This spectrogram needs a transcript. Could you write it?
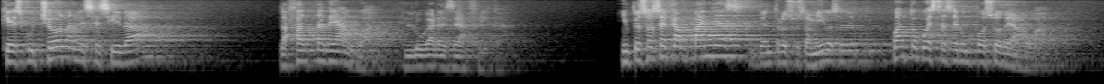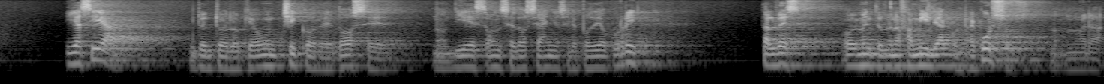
que escuchó la necesidad, la falta de agua en lugares de África. Empezó a hacer campañas dentro de sus amigos, ¿cuánto cuesta hacer un pozo de agua? Y hacía, dentro de lo que a un chico de 12, ¿no? 10, 11, 12 años se le podía ocurrir, tal vez, obviamente, de una familia con recursos. No, era...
